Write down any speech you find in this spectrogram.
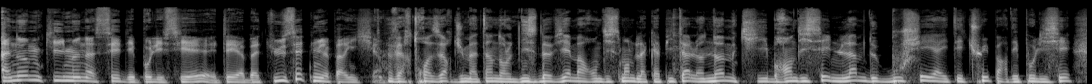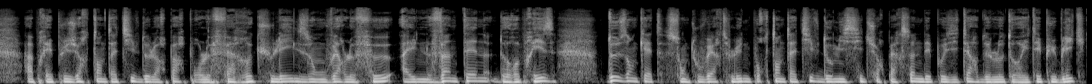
Un homme qui menaçait des policiers a été abattu cette nuit à Paris. Vers 3 h du matin dans le 19e arrondissement de la capitale, un homme qui brandissait une lame de boucher a été tué par des policiers. Après plusieurs tentatives de leur part pour le faire reculer, ils ont ouvert le feu à une vingtaine de reprises. Deux enquêtes sont ouvertes, l'une pour tentative d'homicide sur personne dépositaire de l'autorité publique,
